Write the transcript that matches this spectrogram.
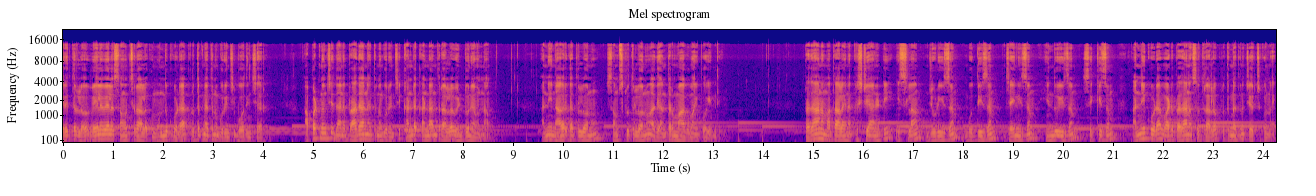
చరిత్రలో వేల వేల సంవత్సరాలకు ముందు కూడా కృతజ్ఞతను గురించి బోధించారు. అప్పటి నుంచి దాని ప్రాధాన్యతను గురించి ఖండ ఖండాంతరాల్లో వింటూనే ఉన్నాం. అన్ని నాగరికతల్లోనూ సంస్కృతుల్లోనూ అది అంతర్మాగమైపోయింది. ప్రధాన మతాలైన క్రిస్టియానిటీ ఇస్లాం Judaism Buddhism Jainism Hinduism Sikhism అన్నీ కూడా వాటి ప్రధాన సూత్రాల్లో కృతజ్ఞతను చేర్చుకున్నాయి.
